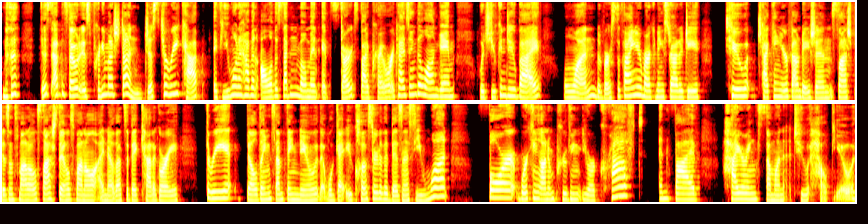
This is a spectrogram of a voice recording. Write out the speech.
this episode is pretty much done. Just to recap, if you want to have an all of a sudden moment, it starts by prioritizing the long game, which you can do by one, diversifying your marketing strategy, two, checking your foundation slash business model slash sales funnel. I know that's a big category. Three, building something new that will get you closer to the business you want. Four, working on improving your craft. And five, hiring someone to help you.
